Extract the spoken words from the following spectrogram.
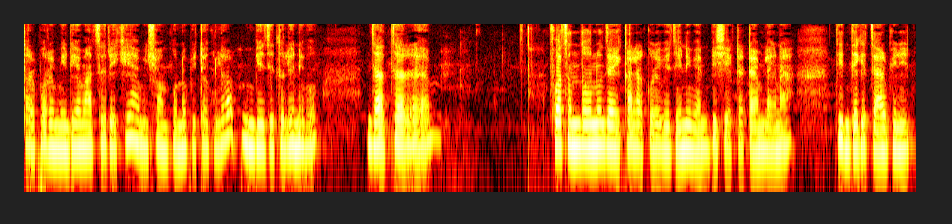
তারপরে মিডিয়াম আঁচে রেখে আমি সম্পূর্ণ পিঠাগুলো ভেজে তুলে নেব। যার যার পছন্দ অনুযায়ী কালার করে ভেজে নেবেন। বেশি একটা টাইম লাগে না। তিন থেকে চার মিনিট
